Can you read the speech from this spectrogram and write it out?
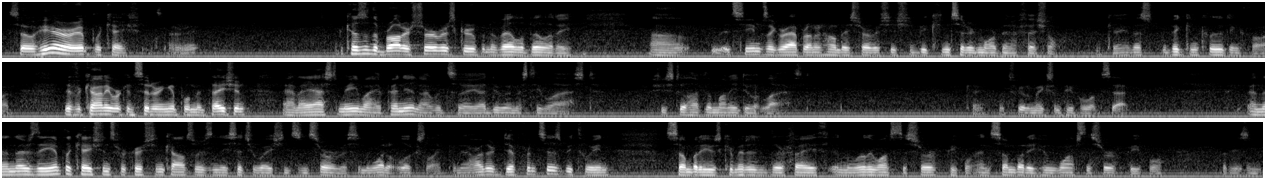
So here are implications. All right. Because of the broader service group and availability, uh, it seems like wraparound and home-based services should be considered more beneficial. Okay, that's the big concluding thought. If a county were considering implementation and they asked me my opinion, I would say I'd do MST last. If you still have the money, do it last. Okay, that's going to make some people upset. And then there's the implications for Christian counselors in these situations in service and what it looks like. And are there differences between somebody who's committed to their faith and really wants to serve people and somebody who wants to serve people but isn't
